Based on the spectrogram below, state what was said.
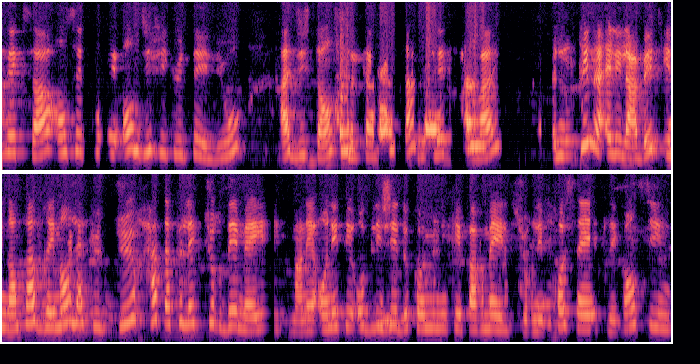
avec ça, on s'est trouvé en difficulté, Lyon, à distance, le travail, ils n'ont pas vraiment la culture. La lecture des mails. On était obligé de communiquer par mail sur les process les consignes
